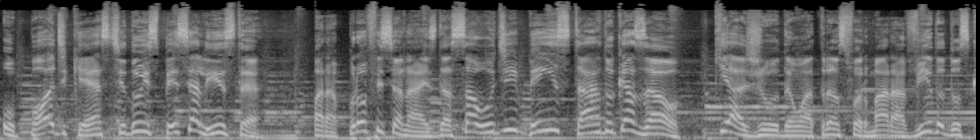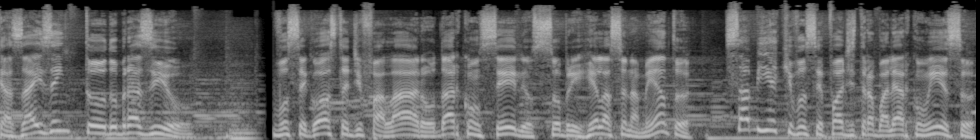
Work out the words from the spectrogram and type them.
o podcast do especialista para profissionais da saúde e bem-estar do casal, que ajudam a transformar a vida dos casais em todo o Brasil. Você gosta de falar ou dar conselhos sobre relacionamento? Sabia que você pode trabalhar com isso?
